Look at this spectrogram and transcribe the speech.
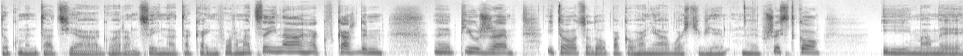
dokumentacja gwarancyjna, taka informacyjna, jak w każdym e, piórze. I to co do opakowania właściwie e, wszystko. I mamy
